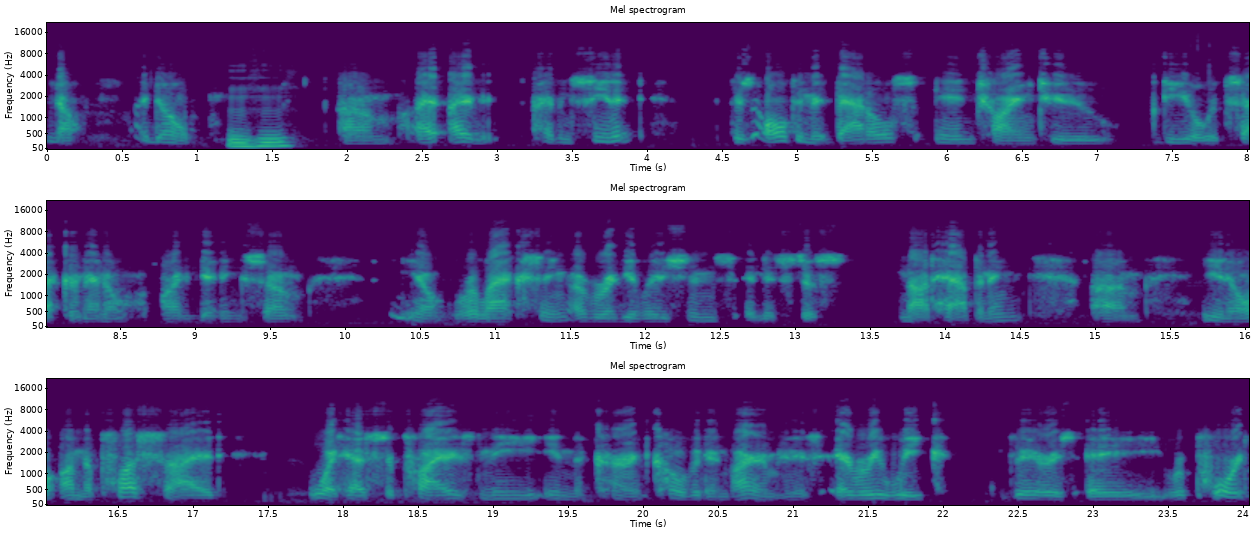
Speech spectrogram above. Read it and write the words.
no, I don't. Mm-hmm. Um, I, I, I haven't seen it. There's ultimate battles in trying to deal with Sacramento on getting some, you know, relaxing of regulations, and it's just not happening. Um, you know, on the plus side, what has surprised me in the current COVID environment is every week there's a report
